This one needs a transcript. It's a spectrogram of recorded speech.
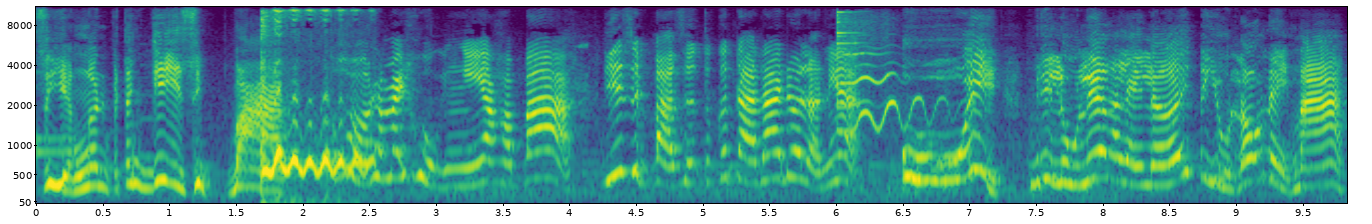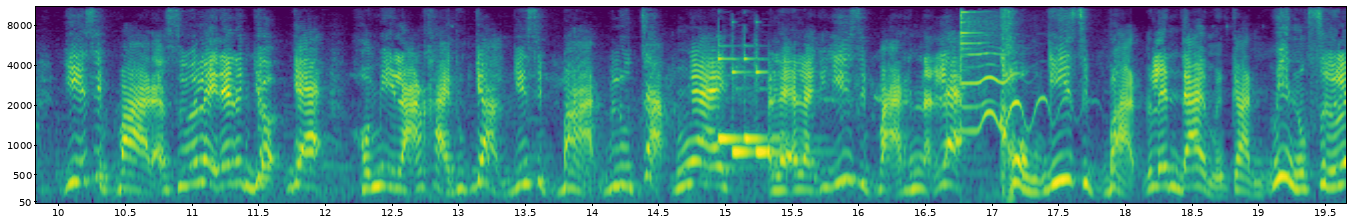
เสียเงินไปตั้ง 20 บาท โอ้โหทำไมถูกอย่างนี้อะคะป้า 20 บาทซื้อตุ๊กตาได้ด้วยเหรอเนี่ย อุ้ยไม่ได้รู้เรื่องอะไรเลย ไปอยู่โลกไหนมา 20 บาทอะซื้ออะไรได้ตั้งเยอะแยะ เขามีร้านขายทุกอย่าง 20 บาท ไม่รู้จักไง อะไรอะไรก็ 20 บาทเท่านั้นแหละ ของ 20 บาทก็เล่นได้เหมือนกัน ไม่เห็นต้องซื้ออะไร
